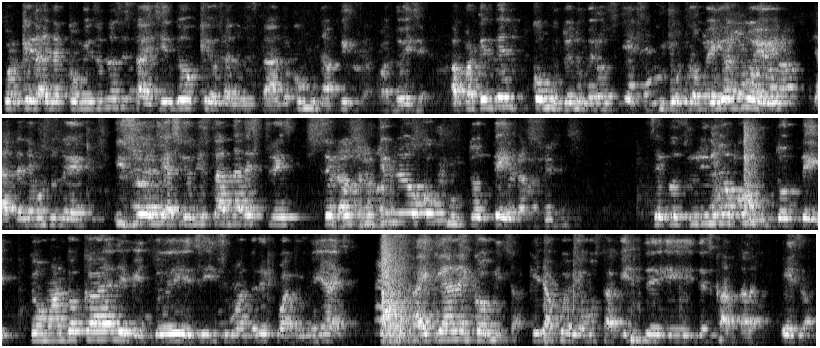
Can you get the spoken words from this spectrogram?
Porque en el comienzo nos está diciendo que, o sea, nos está dando como una pista. Cuando dice, a partir del conjunto de números S, cuyo promedio es 9, ya tenemos un 9, y su desviación estándar es 3, se construye un nuevo conjunto T. Se construye un nuevo conjunto T, tomando cada elemento de S y sumándole 4 unidades. Ahí queda la incógnita, que ya podríamos también de- eh, descartar esa,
